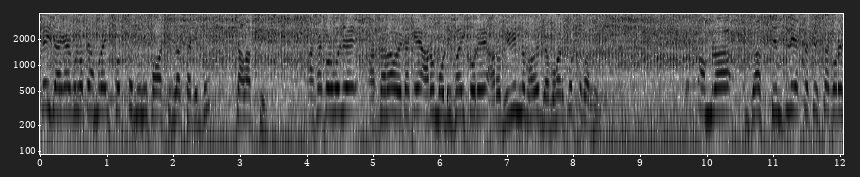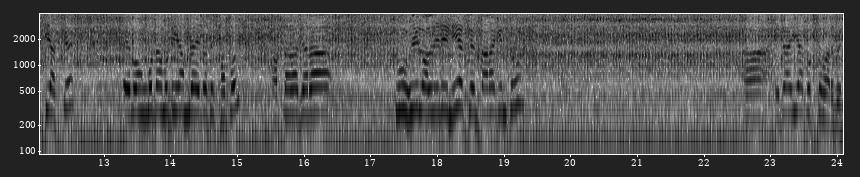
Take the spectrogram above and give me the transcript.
সেই জায়গাগুলোতে আমরা এই ছোট্ট মিনি পাওয়ার টিলারটা কিন্তু চালাচ্ছি। আশা করব যে আপনারাও এটাকে আরও মডিফাই করে আরও বিভিন্নভাবে ব্যবহার করতে পারবেন। আমরা জাস্ট সিম্পলি একটা চেষ্টা করেছি আজকে, এবং মোটামুটি আমরা এটাতে সফল। আপনারা যারা টু হুইল অলরেডি নিয়েছেন, তারা কিন্তু এটা ইয়া করতে পারবেন।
